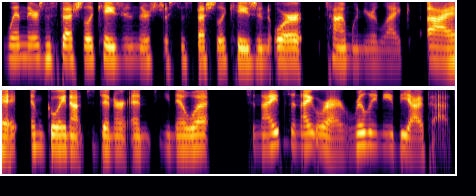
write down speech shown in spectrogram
when there's a special occasion, there's just a special occasion or time when you're like, I am going out to dinner and you know what? Tonight's a night where I really need the iPad.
